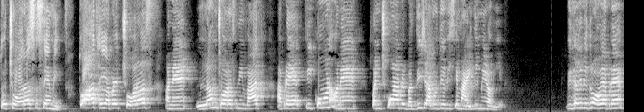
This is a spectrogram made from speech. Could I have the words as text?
તો ચોરસ સેમી. તો આ થઈ આપણે ચોરસ અને લંબચોરસની વાત આપણે ત્રિકોણ અને પંચકોણ આપણે બધી જ આકૃતિઓ વિશે માહિતી મેળવીએ. વિદ્યાર્થી મિત્રો, હવે આપણે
